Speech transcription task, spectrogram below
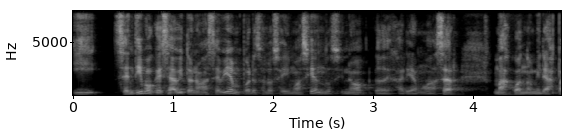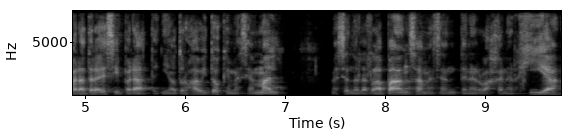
Y sentimos que ese hábito nos hace bien, por eso lo seguimos haciendo, si no, lo dejaríamos de hacer. Más cuando mirás para atrás y para, tenía otros hábitos que me hacían mal. Me hacían doler la panza, me hacían tener baja energía,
